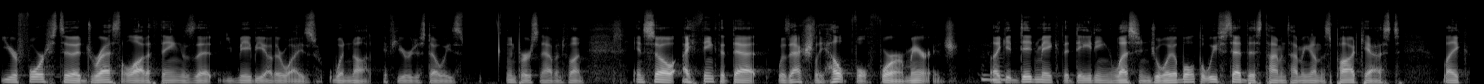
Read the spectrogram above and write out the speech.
you're forced to address a lot of things that you maybe otherwise would not if you were just always in person having fun. And so I think that that was actually helpful for our marriage. Like it did make the dating less enjoyable. But we've said this time and time again on this podcast. Like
